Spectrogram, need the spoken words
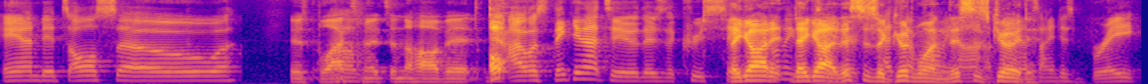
and it's also. There's blacksmiths in the Hobbit. Oh. I was thinking that too. There's a crusade. They got it, they got it. This is a good one. This not. is good. Scientist break.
